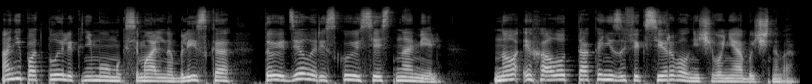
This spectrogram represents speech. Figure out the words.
Они подплыли к нему максимально близко, то и дело рискуя сесть на мель, но эхолот так и не зафиксировал ничего необычного.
